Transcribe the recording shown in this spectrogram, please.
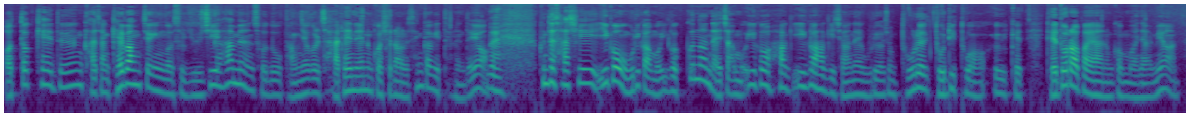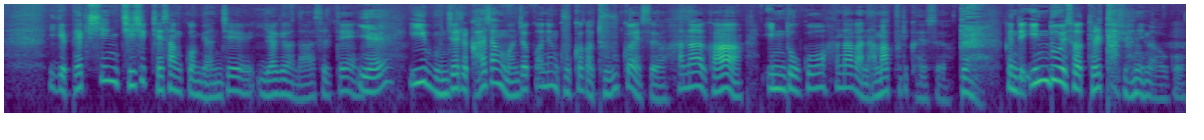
어떻게든 가장 개방적인 것을 유지하면서도 방역을 잘 해내는 것이라고 생각이 드는데요. 네. 근데 사실 이거 우리가 뭐 이거 끊어내자 뭐 이거 하기 이거 하기 전에 우리가 좀 도래 도리도 이렇게 되돌아봐야 하는 건 뭐냐면 보면 이게 백신 지식 재산권 면제 이야기가 나왔을 때이 예. 문제를 가장 먼저 꺼낸 국가가 두 국가였어요. 하나가 인도고 하나가 남아프리카였어요. 네. 근데 인도에서 델타 변이 나오고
